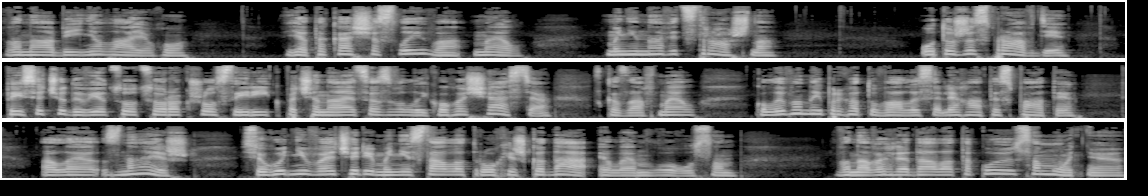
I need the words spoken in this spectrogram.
вона обійняла його. Я така щаслива, Мел, мені навіть страшно. От уже справді, 1946 рік починається з великого щастя, сказав Мел, коли вони приготувалися лягати спати. Але знаєш, сьогодні ввечері мені стало трохи шкода Елен Лоусон. Вона виглядала такою самотньою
